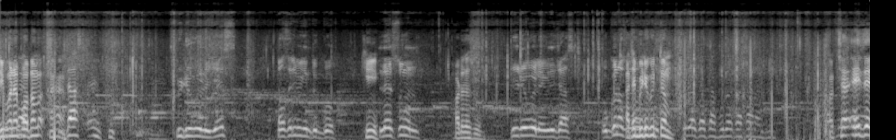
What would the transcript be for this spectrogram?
জীবনে প্রথম হ্যাঁ, জাস্ট ভিডিও কিন্তু কি? লে শুন হঠাৎ আছো ভিডিও বলে জাস্ট ওগো আচ্ছা ভিডিও করতাম। আচ্ছা এই যে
